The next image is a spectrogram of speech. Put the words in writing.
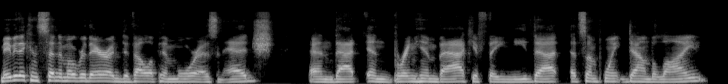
maybe they can send him over there and develop him more as an edge and that and bring him back if they need that at some point down the line.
